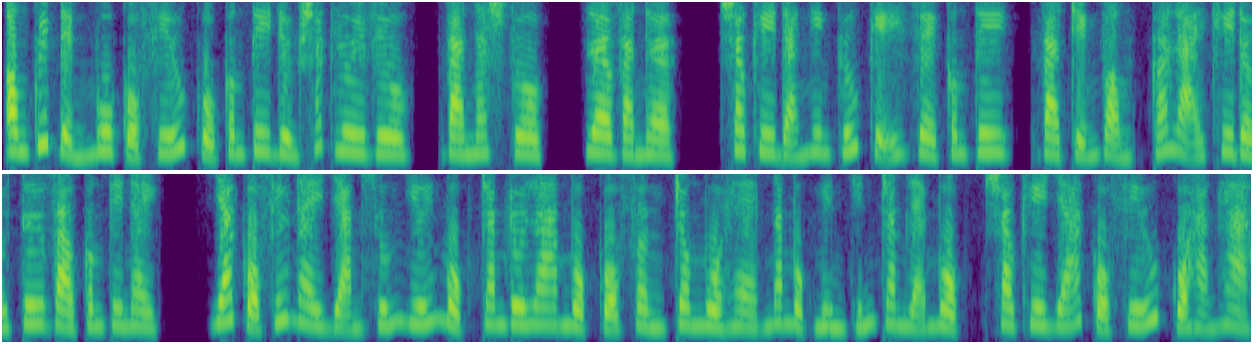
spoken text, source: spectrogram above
Ông quyết định mua cổ phiếu của công ty đường sắt Louisville và Nashville, L&N, sau khi đã nghiên cứu kỹ về công ty và triển vọng có lãi khi đầu tư vào công ty này. Giá cổ phiếu này giảm xuống dưới 100 đô la một cổ phần trong mùa hè năm 1901 sau khi giá cổ phiếu của hãng Hà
